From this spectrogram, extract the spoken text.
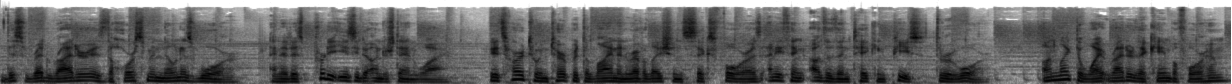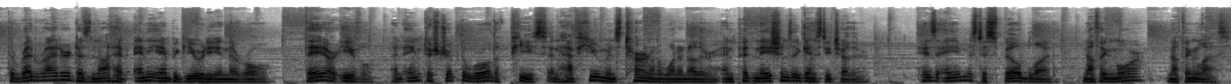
This red rider is the horseman known as War, and it is pretty easy to understand why. It's hard to interpret the line in Revelation 6.4 as anything other than taking peace through war. Unlike the White Rider that came before him, the Red Rider does not have any ambiguity in their role. They are evil and aim to strip the world of peace and have humans turn on one another and pit nations against each other. His aim is to spill blood, nothing more, nothing less.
